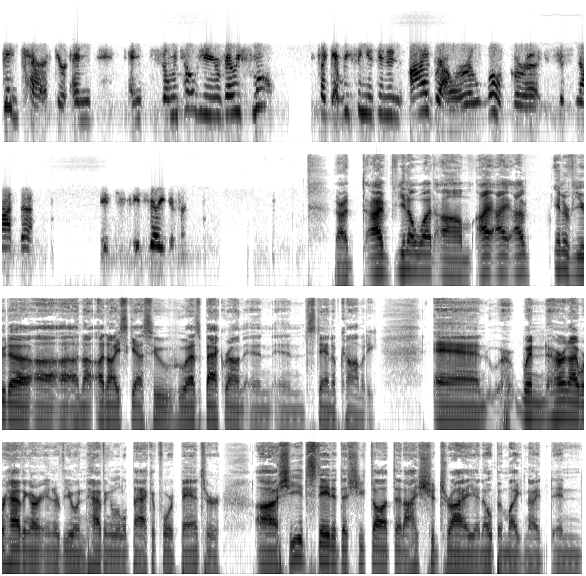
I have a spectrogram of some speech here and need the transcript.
big character, and and film and television you're very small. It's like everything is in an eyebrow or a look or a. It's just not the. It's it's very different. I, I've, you know what? Um, I, I, I interviewed a, a, a, a nice guest who, who has a background in, in stand up comedy. And when her and I were having our interview and having a little back and forth banter, uh, she had stated that she thought that I should try an open mic night in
